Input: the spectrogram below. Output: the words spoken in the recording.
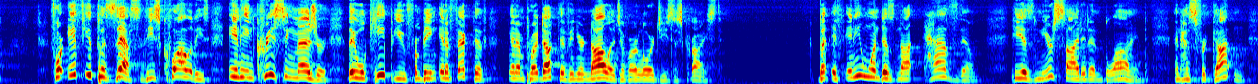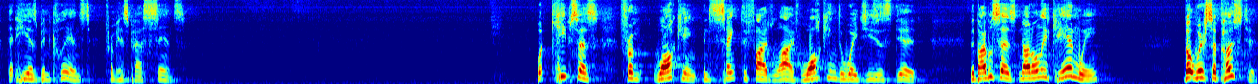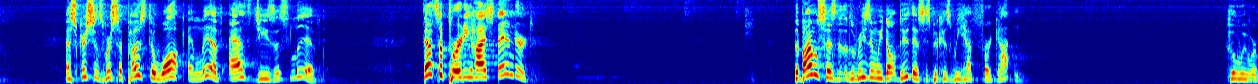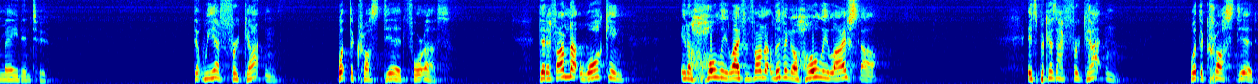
For if you possess these qualities in increasing measure, they will keep you from being ineffective and unproductive in your knowledge of our Lord Jesus Christ. But if anyone does not have them, he is nearsighted and blind, and has forgotten that he has been cleansed from his past sins. What keeps us from walking in sanctified life, walking the way Jesus did, the Bible says not only can we, but we're supposed to. As Christians, we're supposed to walk and live as Jesus lived. That's a pretty high standard. The Bible says that the reason we don't do this is because we have forgotten who we were made into. That we have forgotten what the cross did for us. That if I'm not walking in a holy life, if I'm not living a holy lifestyle, it's because I've forgotten what the cross did,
